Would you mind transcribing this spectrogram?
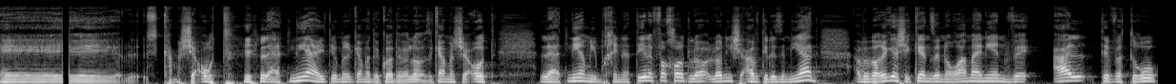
אה, כמה שעות להתניע, הייתי אומר כמה דקות, אבל לא, זה כמה שעות להתניע מבחינתי לפחות, לא, לא נשאבתי לזה מיד, אבל ברגע שכן זה נורא מעניין, ואל תוותרו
